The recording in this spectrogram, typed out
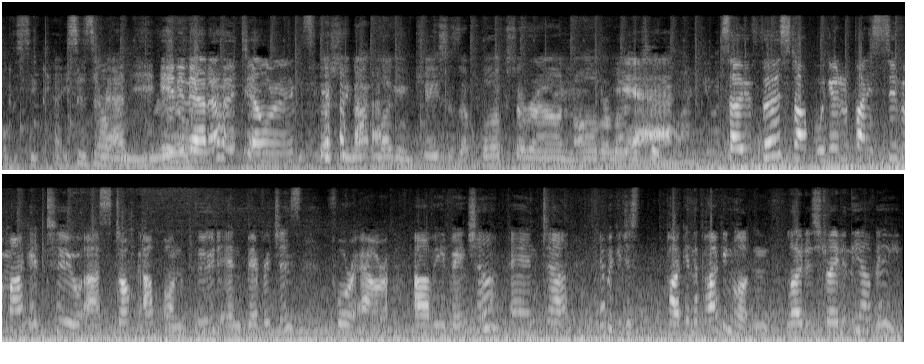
all the suitcases around in and out of hotel rooms. Especially not lugging cases of books around and all of our luggage. Yeah. So first stop, we're going to find a supermarket to uh, stock up on food and beverages for our RV venture, and uh, yeah, we could just park in the parking lot and load it straight in the RV.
